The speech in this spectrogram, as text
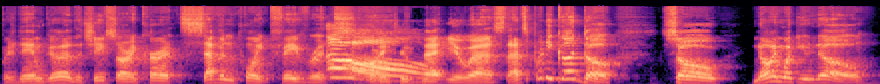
Pretty damn good. The Chiefs are a current seven point favorite Oh! according to BetUS. That's pretty good though. So knowing what you know,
